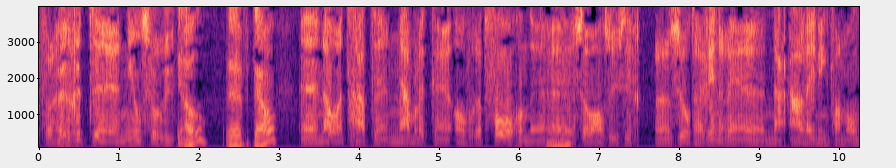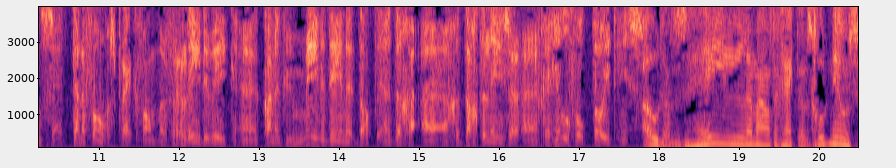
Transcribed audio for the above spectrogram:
verheugend nieuws voor u. Oh, vertel. Eh, nou, het gaat eh, namelijk eh, over het volgende. Mhm. zoals u zich zult herinneren, naar aanleiding van ons telefoongesprek van verleden week, kan ik u mededelen dat de ge- gedachtenlezer eh, geheel voltooid is. Oh, dat is helemaal te gek. Dat is goed nieuws.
